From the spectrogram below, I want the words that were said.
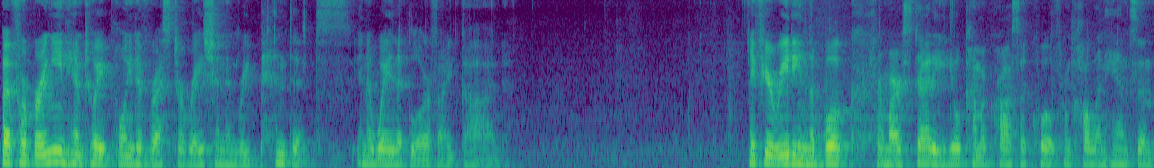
but for bringing him to a point of restoration and repentance in a way that glorified God. If you're reading the book from our study, you'll come across a quote from Collin Hansen.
